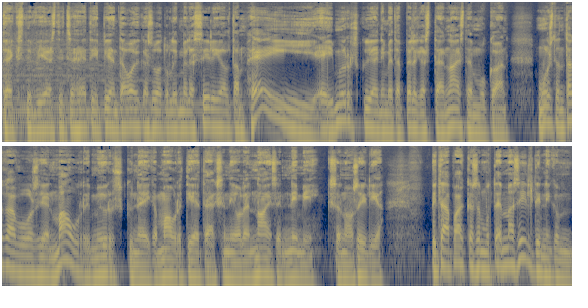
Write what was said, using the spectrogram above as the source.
Tekstiviestitse heti pientä oikaisua tuli meille Siljalta. Hei, ei myrskyjä nimetä pelkästään naisten mukaan. Muistan takavuosien Mauri Myrskyn, eikä Mauri tietääkseni ole naisen nimi, sanoo Silja. Pitää paikkansa, mutta en mä silti niin kuin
